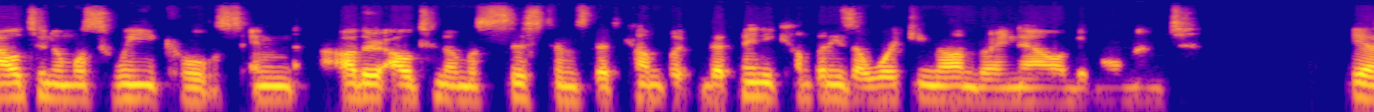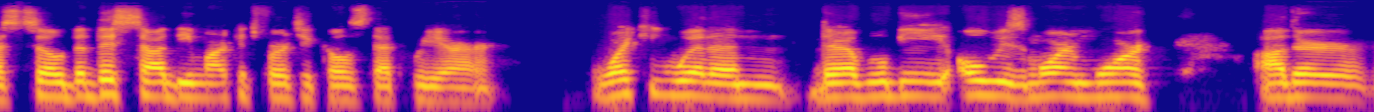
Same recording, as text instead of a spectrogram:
autonomous vehicles and other autonomous systems that comp- that many companies are working on right now at the moment. Yes, so the, these are the market verticals that we are working with, and there will be always more and more other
